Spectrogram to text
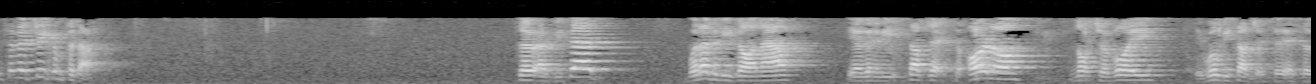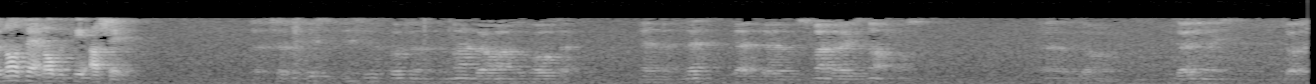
There's no treatment for that. So, as we said, whatever these are now, they are going to be subject to Orla, not to avoid. They will be subject to Isra Note and obviously Asher. So this, this is of a man by one of the older, and unless that the smuggler is not uh, the only one is a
